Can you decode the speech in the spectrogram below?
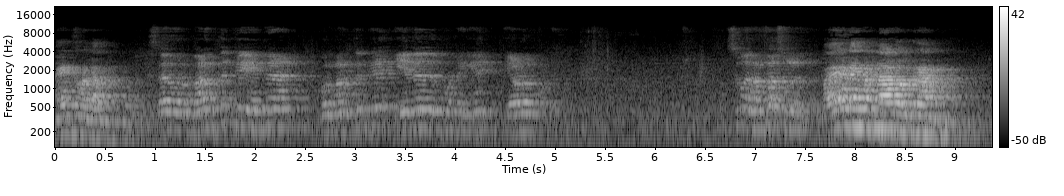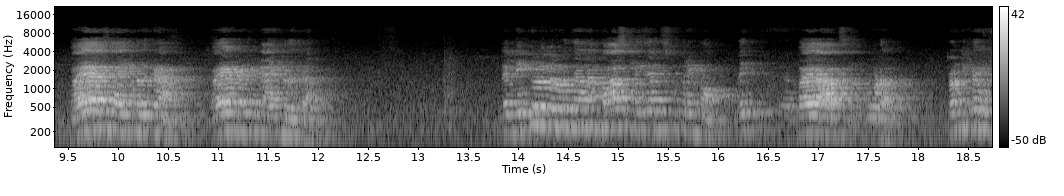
மேற்கு வெள்ளாமை போட்டிருக்கேன் சார் ஒரு மரத்துக்கு என்ன ஒரு மரத்துக்கு எது எது போட்டீங்க எவ்வளோ போட்டீங்க சும்மா ரொம்ப சொல்லுங்க பயோடைமண்ட் நானூறு கிராம் பயாஸ் ஐம்பது கிராம் பயோடெக்டின் ஐம்பது கிராம் இந்த லிக்விட் கொடுத்தாங்கன்னா boss listen supremo with bio oxy கூட twenty five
